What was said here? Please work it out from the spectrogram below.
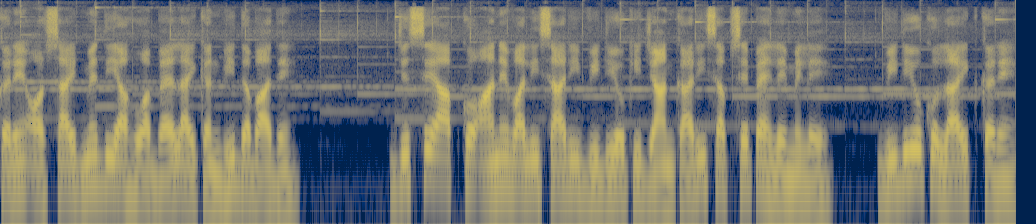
करें और साइड में दिया हुआ बेल आइकन भी दबा दें, जिससे आपको आने वाली सारी वीडियो की जानकारी सबसे पहले मिले। वीडियो को लाइक करें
